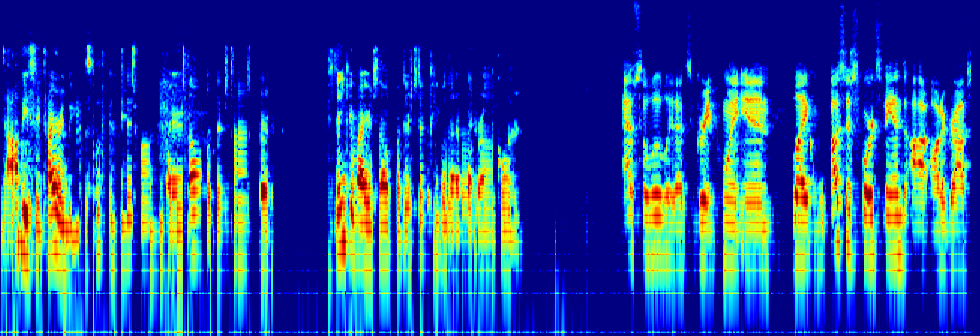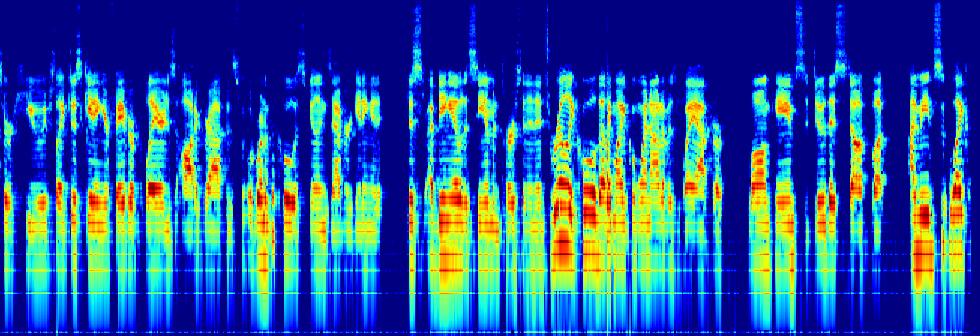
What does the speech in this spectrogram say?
it's obviously tiring because sometimes you just want to be by yourself, but there's times where you think you're by yourself, but there's still people that are right around the corner. Absolutely, that's a great point. And like us as sports fans, autographs are huge. Like just getting your favorite player's autograph is one of the coolest feelings ever. Getting it, just uh, being able to see him in person, and it's really cool that like Michael went out of his way after long games to do this stuff. But I mean, like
